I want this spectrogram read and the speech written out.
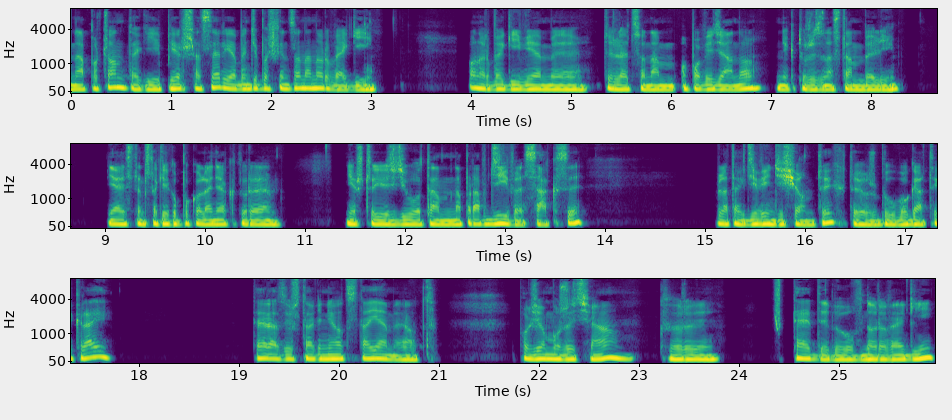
Na początek i pierwsza seria będzie poświęcona Norwegii. O Norwegii wiemy tyle, co nam opowiedziano. Niektórzy z nas tam byli. Ja jestem z takiego pokolenia, które jeszcze jeździło tam na prawdziwe saksy. W latach 90. to już był bogaty kraj. Teraz już tak nie odstajemy od poziomu życia, który wtedy był w Norwegii.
